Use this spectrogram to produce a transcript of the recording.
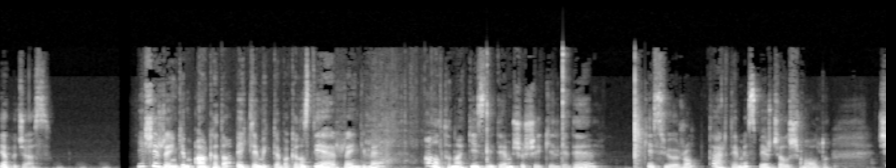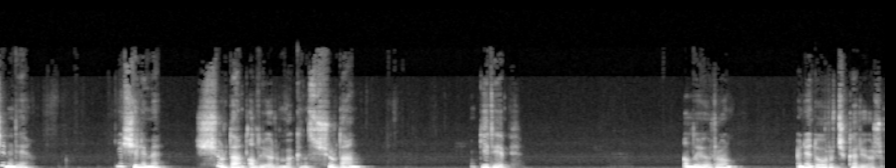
yapacağız. Yeşil rengim arkada beklemekte bakınız. Diğer rengimi altına gizledim. Şu şekilde de kesiyorum. Tertemiz bir çalışma oldu. Şimdi yeşilimi şuradan alıyorum bakınız. Şuradan girip alıyorum. Öne doğru çıkarıyorum.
